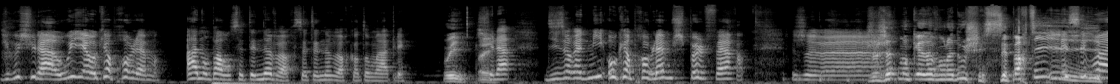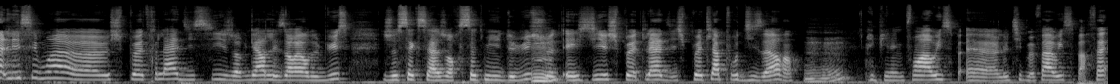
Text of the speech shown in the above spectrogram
Du coup je suis là, oui, y a aucun problème. Ah non, pardon, c'était 9h, c'était 9h quand on m'a appelé. Oui, Je ouais. suis là, 10h30, aucun problème, je peux le faire. Je. Je jette mon cadavre dans la douche et c'est parti Laissez-moi, laissez-moi, euh, je peux être là d'ici, je regarde les horaires de bus, je sais que c'est à genre 7 minutes de bus, je- et je dis, je peux être là, je peux être là pour 10 heures. Mhm. Et puis là, ils me font, ah oui, euh, le type me fait, ah oui, c'est parfait.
